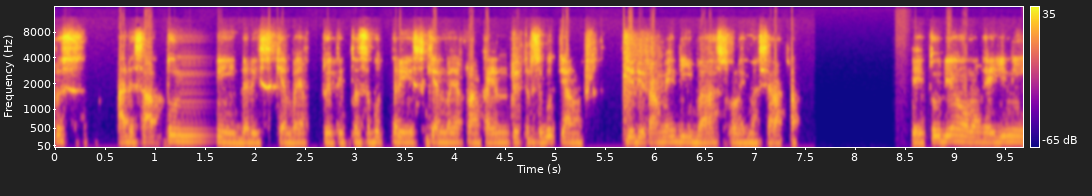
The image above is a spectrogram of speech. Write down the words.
Terus ada satu nih dari sekian banyak tweet tersebut, dari sekian banyak rangkaian tweet tersebut yang jadi rame dibahas oleh masyarakat. Yaitu dia ngomong kayak gini,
